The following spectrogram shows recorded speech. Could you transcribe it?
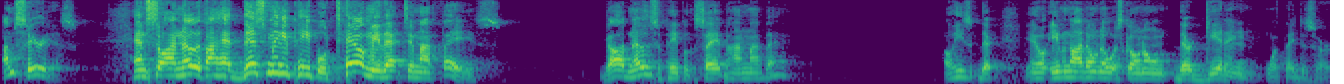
I'm serious. And so I know if I had this many people tell me that to my face, God knows the people that say it behind my back. Oh, he's there. You know, even though I don't know what's going on, they're getting what they deserve.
